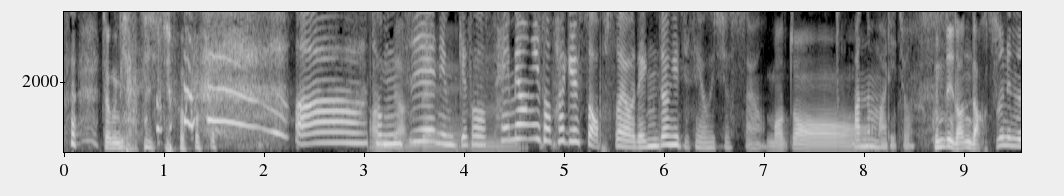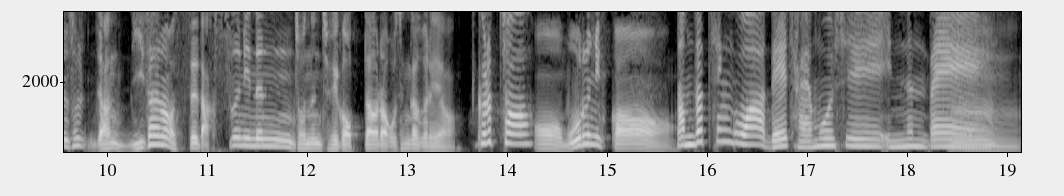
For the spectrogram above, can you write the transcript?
정리하시죠. 아, 정지혜님께서 음. 세 명이서 사귈 수 없어요. 냉정해지세요. 해주셨어요. 맞아. 맞는 말이죠. 근데 난 낙순이는, 난이 사연만 봤을 때 낙순이는 저는 죄가 없다라고 생각을 해요. 그렇죠. 어, 모르니까. 남자친구와 내 잘못이 있는데, 음.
